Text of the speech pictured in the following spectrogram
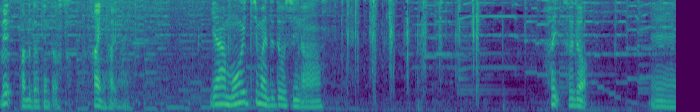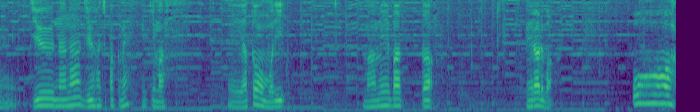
で、パルダケンタスはいはいはい。いや、もう一枚出てほしいなはい、それでは、えー、17、18パック目いきます。えー、野党森、豆バッタ、メラルバ。おー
